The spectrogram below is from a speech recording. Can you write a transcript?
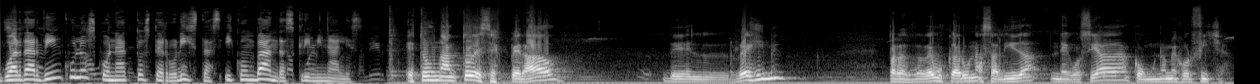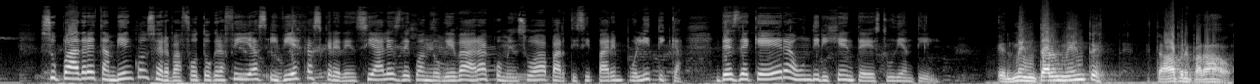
guardar vínculos con actos terroristas y con bandas criminales. Esto es un acto desesperado del régimen para tratar de buscar una salida negociada con una mejor ficha. Su padre también conserva fotografías y viejas credenciales de cuando Guevara comenzó a participar en política, desde que era un dirigente estudiantil. Él mentalmente estaba preparado,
